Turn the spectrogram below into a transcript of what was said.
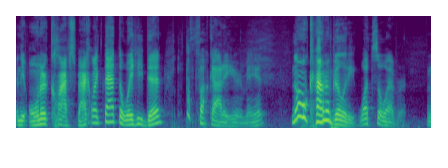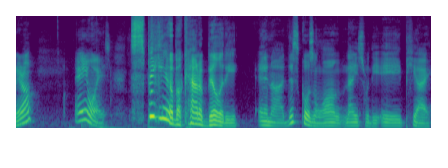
and the owner claps back like that the way he did. Get the fuck out of here, man. No accountability whatsoever. You know. Anyways, speaking of accountability, and uh, this goes along nice with the AAPI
